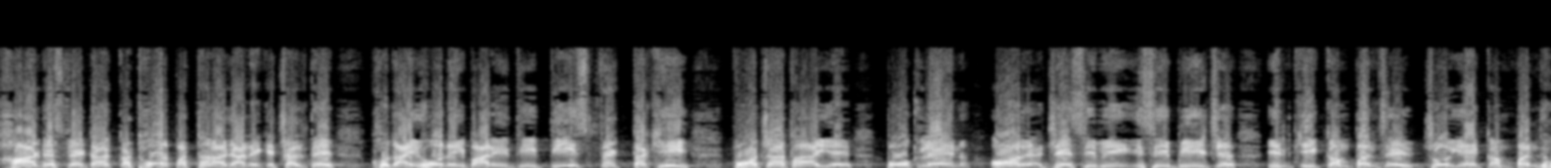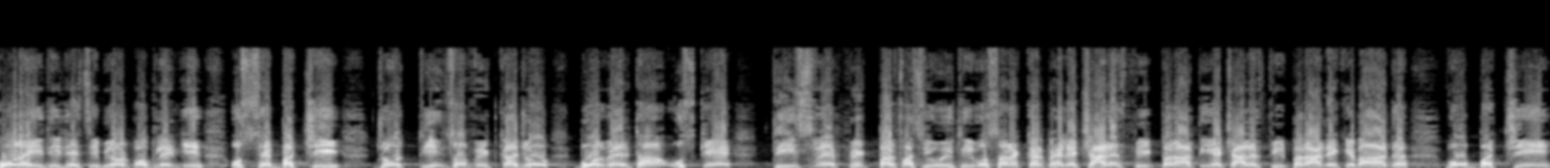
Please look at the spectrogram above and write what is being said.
हार्ड स्टेटर कठोर पत्थर आ जाने के चलते खुदाई हो नहीं पा रही थी। तीस फीट तक ही पहुँचा था ये पोकलेन और जेसीबी इसी बीच इनकी कंपन से जो ये कंपन हो रही थी जेसीबी और पोकलेन की, उससे बच्ची जो 300 फीट का जो बोरवेल था उसके तीसवें फीट पर फंसी हुई थी, वो सड़क कर पहले 40 फीट पर आती है 40 फीट पर आने के बाद वो बच्ची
